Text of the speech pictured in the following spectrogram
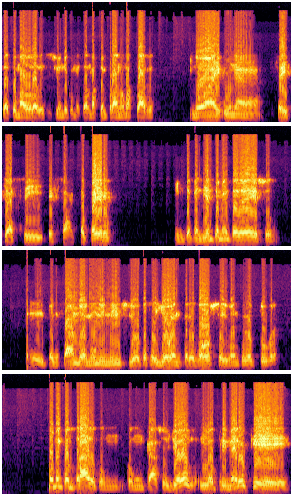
se ha tomado la decisión de comenzar más temprano o más tarde no hay una fecha así exacta pero independientemente de eso eh, pensando en un inicio qué sé yo entre 12 y 20 de octubre no me he encontrado con, con un caso. Yo lo primero que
